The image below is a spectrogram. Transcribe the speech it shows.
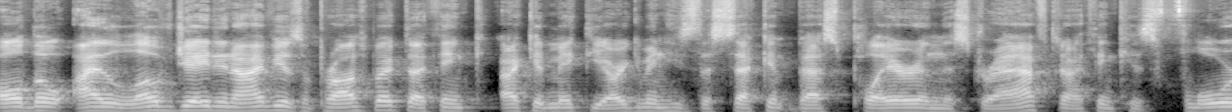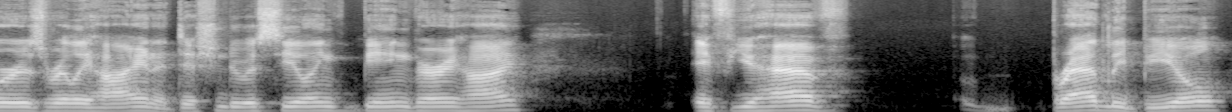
although I love Jaden Ivey as a prospect, I think I could make the argument he's the second best player in this draft. And I think his floor is really high in addition to his ceiling being very high. If you have Bradley Beal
